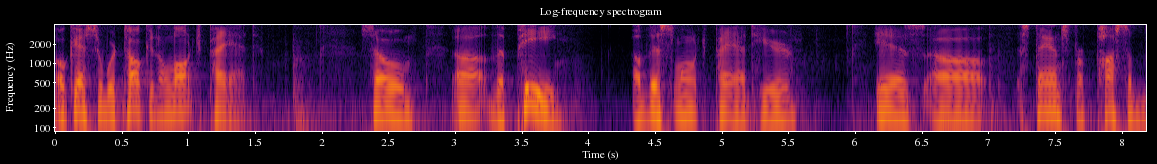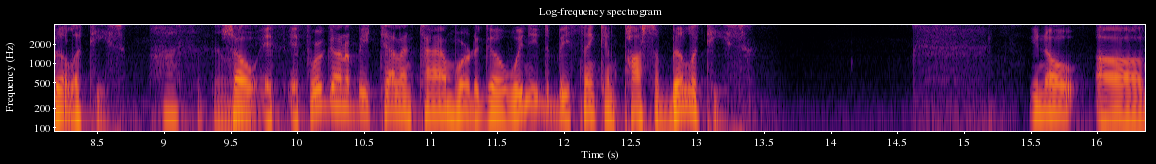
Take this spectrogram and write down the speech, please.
Okay, so we're talking a launch pad. So uh, the P of this launch pad here is uh, stands for possibilities. Possibilities. So if, if we're going to be telling time where to go, we need to be thinking possibilities. You know, uh,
